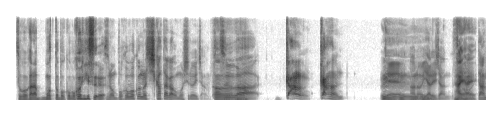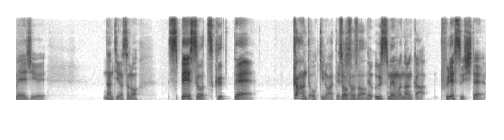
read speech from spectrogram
そこからもっとボコボコにする。そのボコボコの仕方が面白いじゃん。うん普通はガンガンってやるじゃん。はいはい。ダメージなんていうのそのスペースを作ってガンって大きいの当てるじゃん。そうそうそう。でウスメンはなんかプレスして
